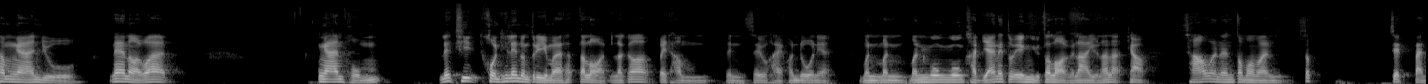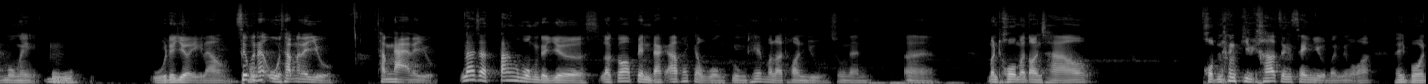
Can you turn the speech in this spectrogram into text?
ทำงานอยู่แน่นอนว่า งานผมเล่นที่คนที่เล่นดนตรีมาตลอด แล้วก็ไปทำเป็นเซลล์ขายคอนโด เนี่ย มันมันมันงงงงขัดแย้งในตัวเองอยู่ตลอดเวลาอยู่แล้วล่ะครับ เช้าวันนั้นตอนประมาณสักเจ็ดแปดโมงไงอือูม อูได้เยอะอีกแล้ว ซึ่งวันนั้นอู๋ทำอะไรอยู่ทำงานอะไรอยู่ น่าจะตั้งวง The Years แล้วก็เป็นแบ็กอัพให้กับวงกรุงเทพมาราธอนอยู่ช่วงนั้นเออมันโทรมาตอนเช้า ผมนั่งกินข้าวเซ็งๆอยู่มันก็บอกว่าเฮ้ยโบท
